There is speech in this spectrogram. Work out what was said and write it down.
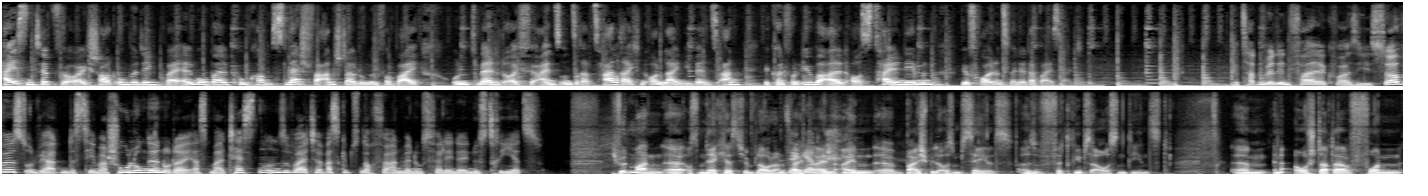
heißen Tipp für euch. Schaut unbedingt bei lmobile.com slash Veranstaltungen vorbei und meldet euch für eins unserer zahlreichen Online-Events an. Ihr könnt von überall aus teilnehmen. Wir freuen uns, wenn ihr dabei seid. Jetzt hatten wir den Fall quasi Service und wir hatten das Thema Schulungen oder erstmal Testen und so weiter. Was gibt es noch für Anwendungsfälle in der Industrie jetzt? Ich würde mal äh, aus dem Nähkästchen plaudern. Sehr Vielleicht gern. ein, ein äh, Beispiel aus dem Sales, also mhm. Vertriebsaußendienst. Ähm, ein Ausstatter von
